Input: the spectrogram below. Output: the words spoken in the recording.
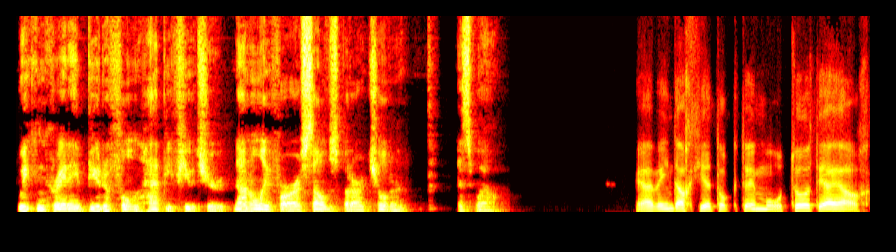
we can create a beautiful and happy future, not only for ourselves but our children as well. Er erwähnt auch hier Dr. Emoto, der ja auch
